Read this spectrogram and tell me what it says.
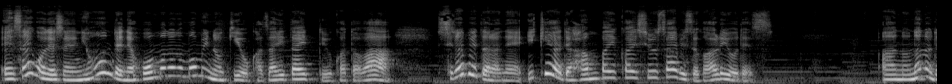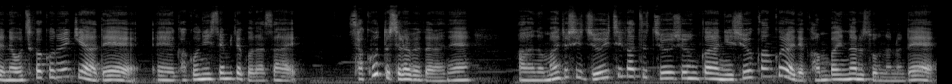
えー、最後ですね、日本でね、本物のもみの木を飾りたいっていう方は、調べたらね、IKEA で販売回収サービスがあるようです。あの、なのでね、お近くの IKEA で、えー、確認してみてください。サクッと調べたらね、あの、毎年11月中旬から2週間くらいで完売になるそうなので、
